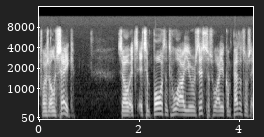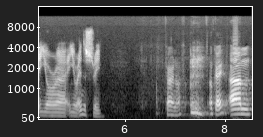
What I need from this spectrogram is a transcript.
for his own sake. So it's it's important. Who are your resistors? Who are your competitors in your uh, in your industry? Fair enough. okay. Um,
